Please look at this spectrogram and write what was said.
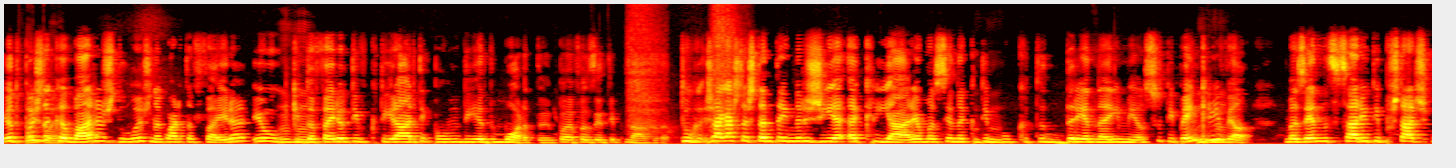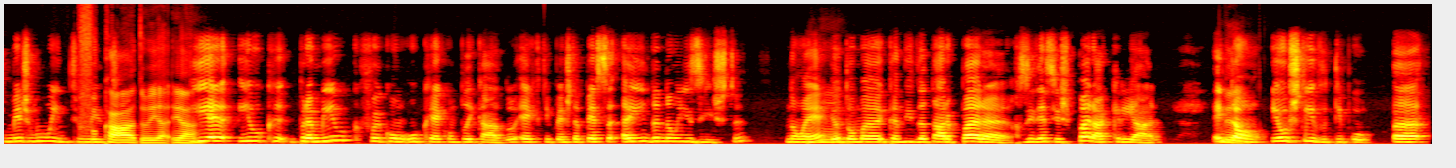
Eu depois É de bué. acabar as duas na quarta-feira, eu Uhum. quinta-feira eu tive que tirar tipo um dia de morte para fazer tipo nada. Tu já gastas tanta energia a criar, é uma cena que tipo Uhum. que te drena imenso, tipo é incrível, mas é necessário tipo estares mesmo into it. Focado, yeah, yeah. E, é, e o que para mim o que foi com o que é complicado é que tipo esta peça ainda não existe, não é? Uhum. Eu estou-me a candidatar para residências para a criar. Então, eu estive tipo a-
